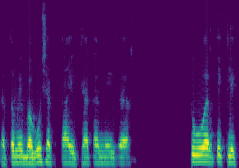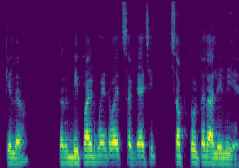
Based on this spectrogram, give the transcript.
तर तुम्ही बघू शकता इथे आता मी जर टू वरती क्लिक केलं तर डिपार्टमेंट वाईज सगळ्याची सब टोटल आलेली आहे.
